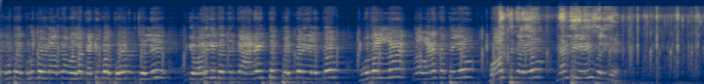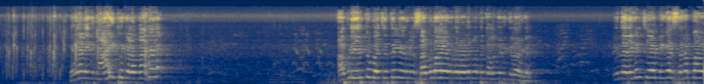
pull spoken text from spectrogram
கூட்ட குடும்ப விழாவுக்கு நம்ம எல்லாம் கண்டிப்பா போகணும்னு சொல்லி இங்கே வருகை தந்திருக்க அனைத்து பெண்மணிகளுக்கும் முதல்ல நான் வணக்கத்தையும் வாழ்த்துக்களையும் நன்றிகளையும் சொல்கிறேன் ஏன்னா இன்னைக்கு ஞாயிற்றுக்கிழமை. அப்படி இருக்கும் பட்சத்தில் இவர்கள் சமுதாய உணர்வுடன் வந்து கலந்திருக்கிறார்கள். இந்த நிகழ்ச்சியை மிக சிறப்பாக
